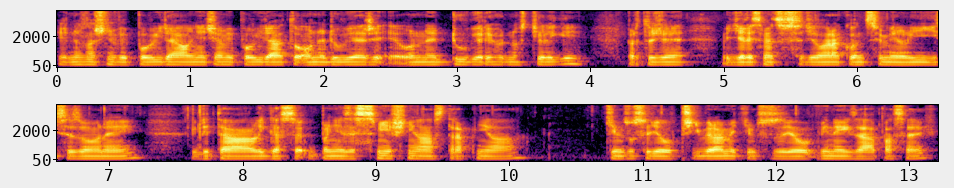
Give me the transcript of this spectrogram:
Jednoznačně vypovídá o něčem, vypovídá to o, nedůvěři, o nedůvěryhodnosti ligy, protože viděli jsme, co se dělo na konci minulé sezóny, kdy ta liga se úplně zesměšnila, strapnila, tím, co se dělo v příbrami, tím, co se dělo v jiných zápasech,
